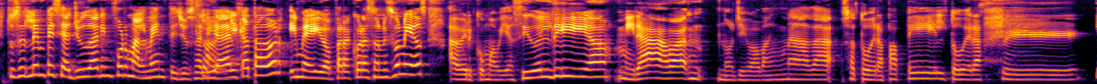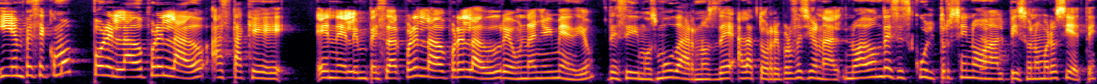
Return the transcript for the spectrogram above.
Entonces le empecé a ayudar informalmente. Yo salía del catador y me iba para Corazones Unidos a ver cómo había sido el día, miraba, no llevaban nada, o sea, todo era papel, todo era... Sí. Y empecé como por el lado, por el lado, hasta que en el empezar por el lado, por el lado, duré un año y medio. Decidimos mudarnos de a la torre profesional, no a donde es Sculptor, sino al piso número 7.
